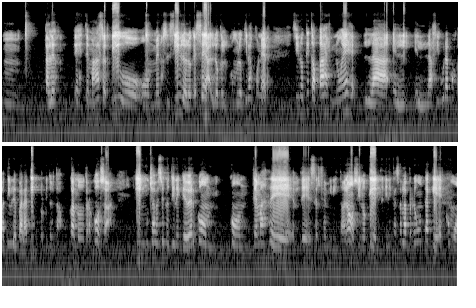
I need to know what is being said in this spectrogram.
mm, tal vez este, más asertivo o menos sensible o lo que sea, lo que, como lo quieras poner, sino que capaz no es la, el, la figura compatible para ti porque tú estás buscando otra cosa. Y muchas veces no tiene que ver con, con temas de, de, ser feminista o no, sino que te tienes que hacer la pregunta que es como...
